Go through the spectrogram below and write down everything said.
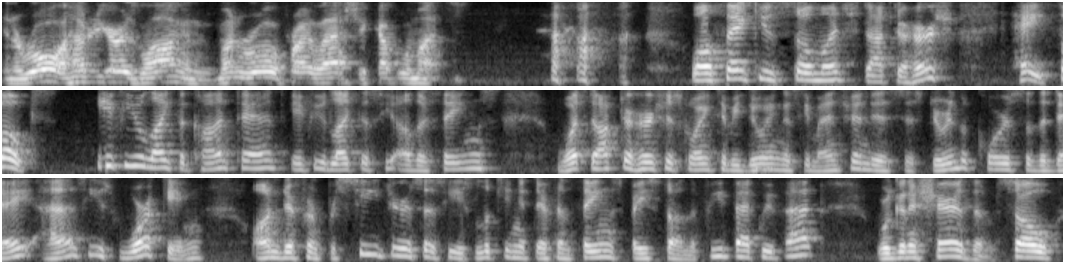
in a roll 100 yards long, and one roll will probably last you a couple of months. well, thank you so much, Dr. Hirsch. Hey, folks, if you like the content, if you'd like to see other things, what Dr. Hirsch is going to be doing, as he mentioned, is, just during the course of the day, as he's working on different procedures, as he's looking at different things based on the feedback we've had, we're going to share them. So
